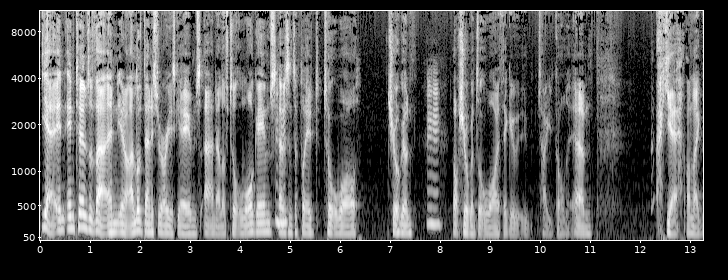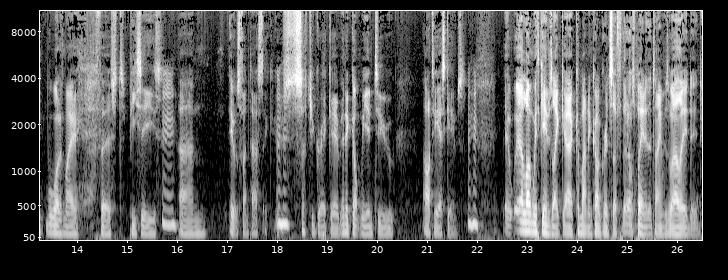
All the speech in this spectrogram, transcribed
yeah, in in terms of that, and you know, I love Dynasty Warriors games, and I love Total War games. Ever since I played Total War Shogun, or Shogun Total War, I think it was how you called it. Um, yeah, on like one of my first PCs, um, it was fantastic. It was such a great game, and it got me into RTS games. Uh, along with games like uh, Command and Conquer and stuff that I was playing at the time as well, it, it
